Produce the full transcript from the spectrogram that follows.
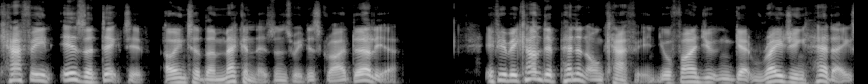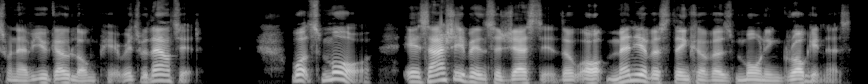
caffeine is addictive owing to the mechanisms we described earlier. If you become dependent on caffeine, you'll find you can get raging headaches whenever you go long periods without it. What's more, it's actually been suggested that what many of us think of as morning grogginess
